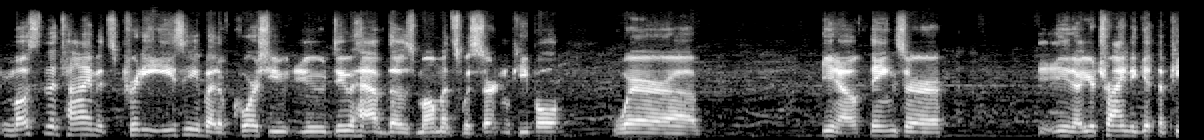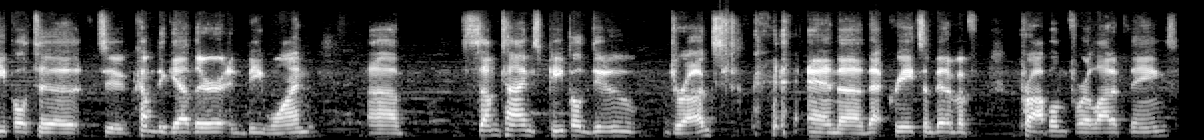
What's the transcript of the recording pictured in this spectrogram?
most of the time it's pretty easy, but of course you you do have those moments with certain people where uh, you know things are you know you're trying to get the people to to come together and be one. Uh, sometimes people do drugs, and uh, that creates a bit of a problem for a lot of things.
